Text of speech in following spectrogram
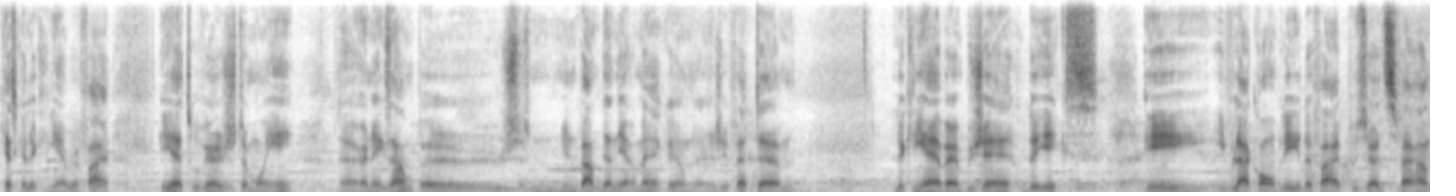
qu'est-ce que le client veut faire et trouver un juste moyen. Euh, un exemple, euh, une vente dernièrement que j'ai faite, euh, le client avait un budget de X, et il voulait accomplir de faire plusieurs différentes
